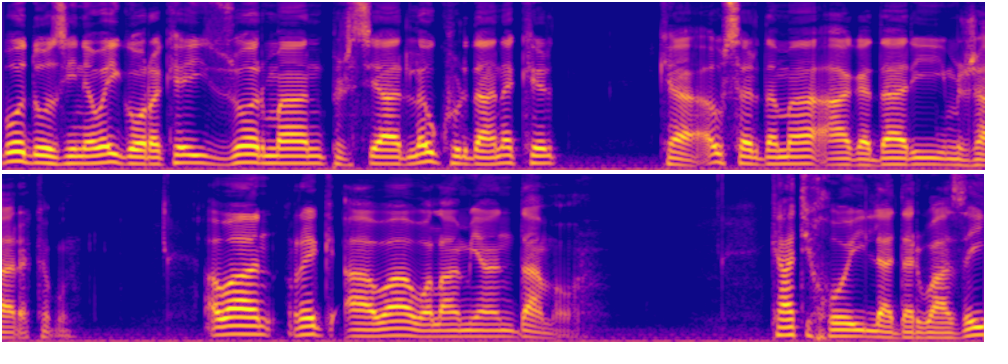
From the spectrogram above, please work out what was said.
بۆ دۆزینەوەی گۆڕەکەی زۆرمان پرسیار لەو کوردانە کرد کە ئەو سەردەمە ئاگاداری مژارەکە بوون ئەوان ڕێک ئاوا وەڵامیان دامەوە کاتی خۆی لە دەواازەی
